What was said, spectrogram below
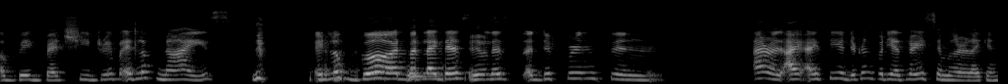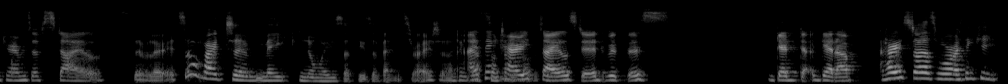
a big bed sheet drip. But it looked nice. It looked good, but like there's was- there's a difference in I don't know. I I see a difference, but yeah, it's very similar, like in terms of style. similar. It's so hard to make noise at these events, right? And I think I think Harry Styles did with this get get up. Harry Styles wore, I think he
